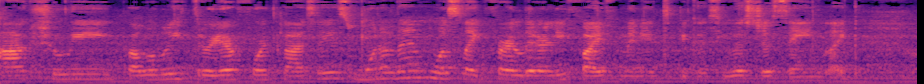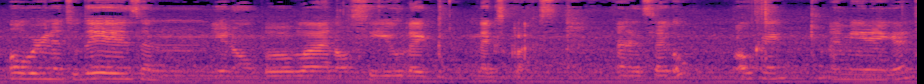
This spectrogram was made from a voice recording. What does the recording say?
actually probably three or four classes. One of them was like for literally five minutes because he was just saying like oh we're gonna do this and you know blah blah blah and i'll see you like next class. And it's like oh okay. I mean i guess.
